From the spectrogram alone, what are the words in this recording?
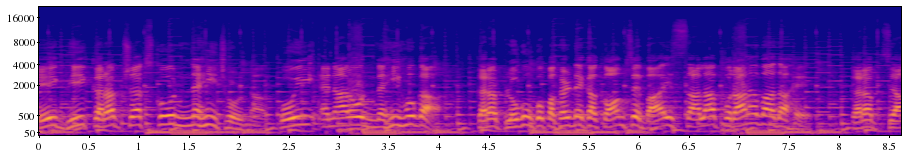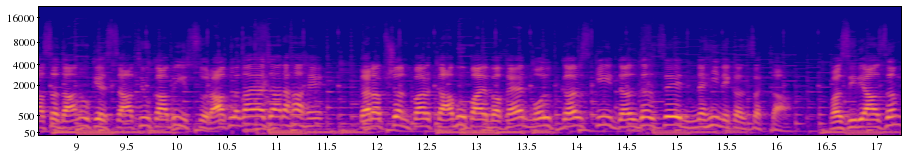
एक भी करप्ट शख्स को नहीं छोड़ना। कोई एनआरओ नहीं होगा। करप्ट लोगों को पकड़ने का कौम से 22 साल पुराना वादा है। करप्ट सियासतदानों के साथियों का भी सुराग लगाया जा रहा है। करप्शन पर काबू पाए बगैर मुल्क कर्ज की दलदल से नहीं निकल सकता। वज़ीर आज़म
